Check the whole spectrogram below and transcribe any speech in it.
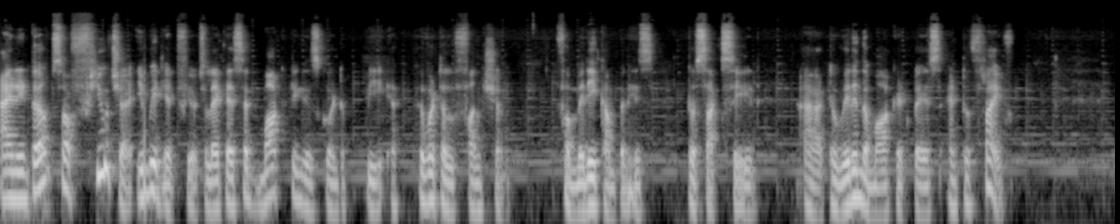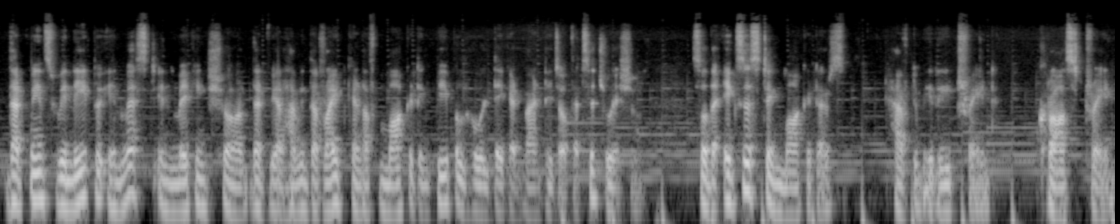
And in terms of future, immediate future, like I said, marketing is going to be a pivotal function for many companies to succeed, uh, to win in the marketplace, and to thrive. That means we need to invest in making sure that we are having the right kind of marketing people who will take advantage of that situation. So the existing marketers have to be retrained, cross trained.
